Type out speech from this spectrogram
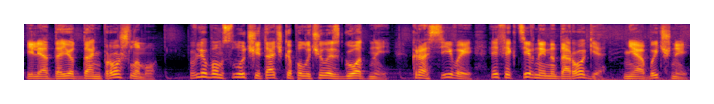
или отдает дань прошлому. В любом случае тачка получилась годной, красивой, эффективной на дороге, необычной.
